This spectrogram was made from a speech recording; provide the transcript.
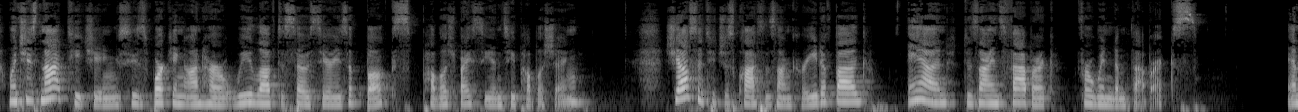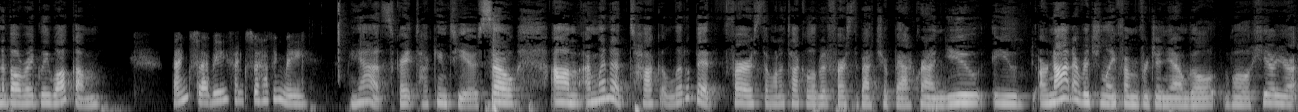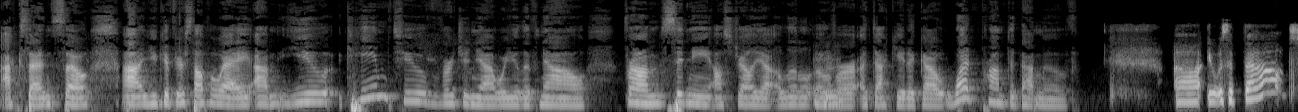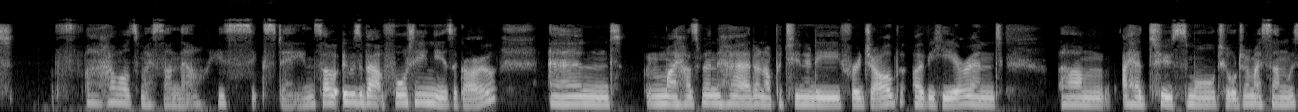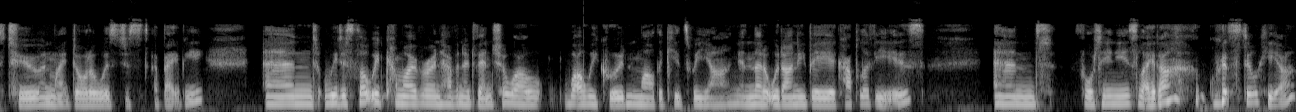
When she's not teaching, she's working on her We Love to Sew series of books published by C&T Publishing. She also teaches classes on Creativebug and designs fabric for Windham Fabrics. Annabel Wrigley, welcome. Thanks, Abby. Thanks for having me. Yeah, it's great talking to you. So, um, I'm going to talk a little bit first. I want to talk a little bit first about your background. You you are not originally from Virginia. We'll we'll hear your accent, so uh, you give yourself away. Um, you came to Virginia, where you live now, from Sydney, Australia, a little mm-hmm. over a decade ago. What prompted that move? Uh, it was about how old's my son now? He's 16. So it was about 14 years ago, and my husband had an opportunity for a job over here, and um, I had two small children. My son was two, and my daughter was just a baby. And we just thought we'd come over and have an adventure while while we could, and while the kids were young, and that it would only be a couple of years. And 14 years later, we're still here.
